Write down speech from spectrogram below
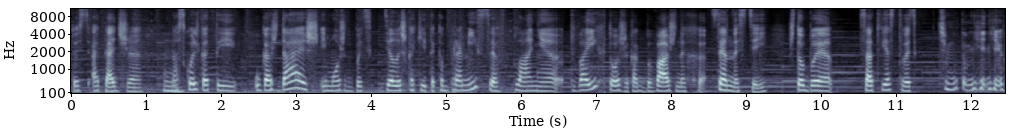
То есть, опять же, mm. насколько ты угождаешь и, может быть, делаешь какие-то компромиссы в плане твоих тоже как бы важных ценностей, чтобы соответствовать чему-то мнению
